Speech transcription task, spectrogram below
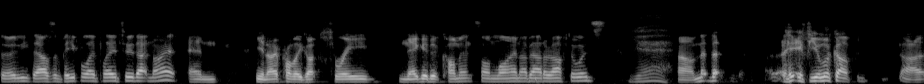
thirty thousand people I played to that night, and you know, probably got three negative comments online about it afterwards. Yeah. Um, that, that, if you look up uh,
